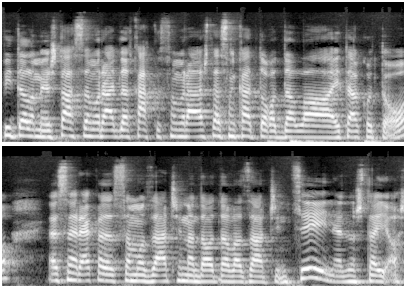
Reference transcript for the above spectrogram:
pitala me šta sam uradila, kako sam uradila, šta sam kad dodala i tako to. Ja sam rekla da sam od začina dodala začin C i ne znam šta još.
